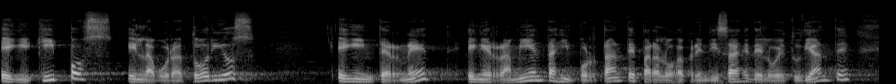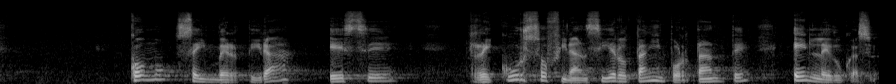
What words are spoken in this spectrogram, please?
¿En equipos? ¿En laboratorios? ¿En Internet? ¿En herramientas importantes para los aprendizajes de los estudiantes? ¿Cómo se invertirá ese recurso financiero tan importante en la educación?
